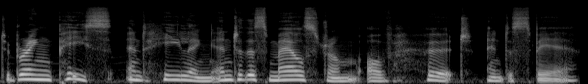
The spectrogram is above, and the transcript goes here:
to bring peace and healing into this maelstrom of hurt and despair.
